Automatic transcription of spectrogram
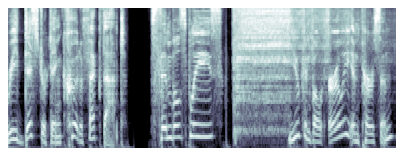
Redistricting could affect that. Symbols, please. You can vote early in person,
